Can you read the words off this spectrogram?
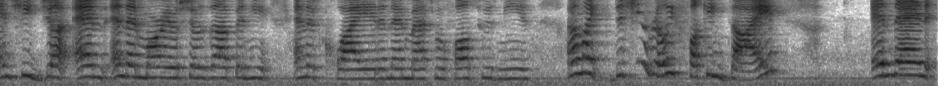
And she just and and then Mario shows up, and he and there's quiet, and then Massimo falls to his knees, and I'm like, did she really fucking die? And then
